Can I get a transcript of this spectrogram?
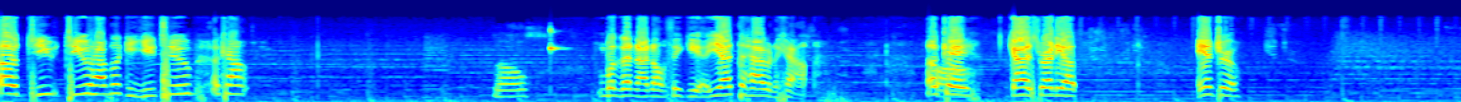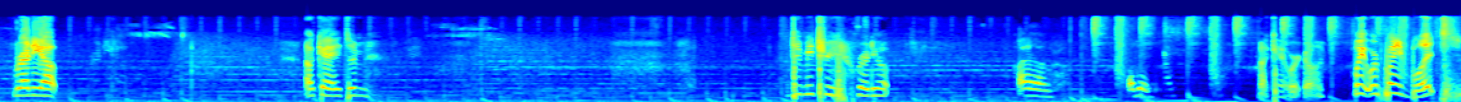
Oh, do you do you have like a YouTube account? No. Well, then I don't think you you have to have an account. Okay, Uh. guys, ready up. Andrew, ready up. Okay, Dim- Dimitri, ready up. I am. I did. Okay, we're going. Wait, we're playing Blitz?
